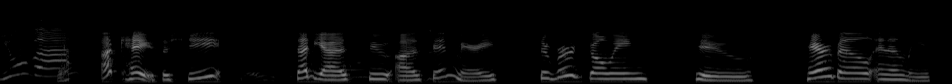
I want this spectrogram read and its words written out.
Yumba. Okay, so she said yes to us getting married. So we're going to pay our bill and then leave.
